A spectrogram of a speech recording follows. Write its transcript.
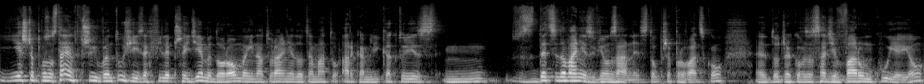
Jeszcze pozostając przy Juventusie i za chwilę przejdziemy do Romy i naturalnie do tematu Arka Milika, który jest zdecydowanie związany z tą przeprowadzką. E, do Jacko w zasadzie warunkuje ją.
